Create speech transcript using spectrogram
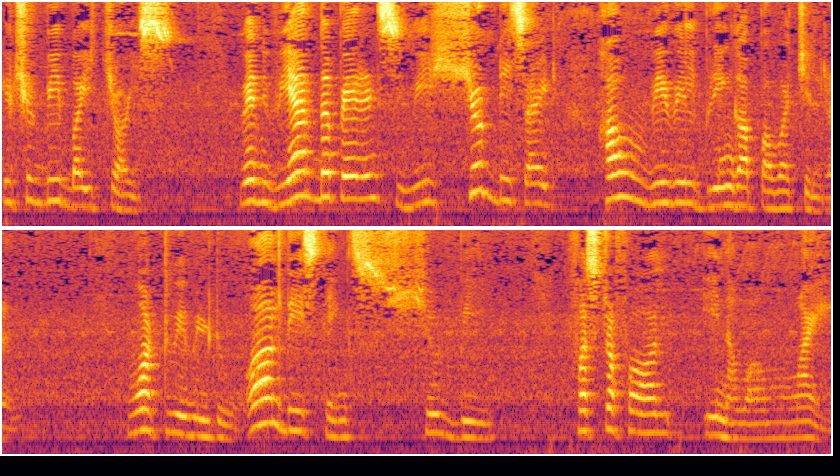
it should be by choice. When we are the parents, we should decide how we will bring up our children, what we will do. All these things should be, first of all, in our mind.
